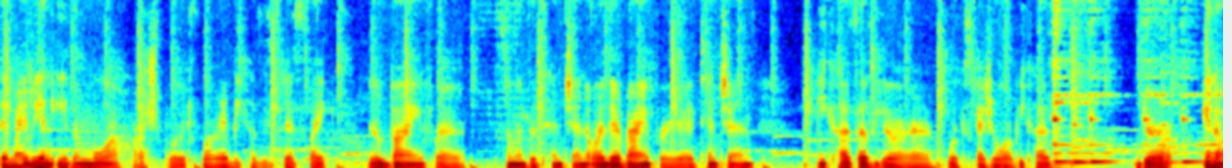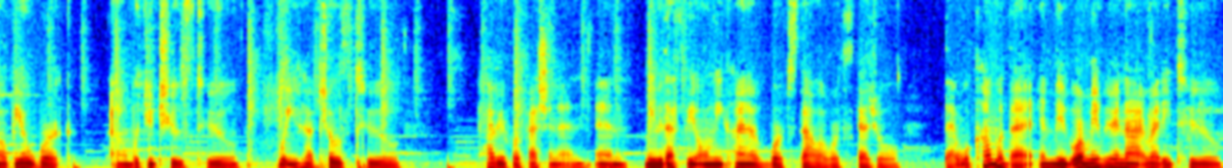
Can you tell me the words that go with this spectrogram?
there might be an even more harsh word for it because it's just like you're vying for someone's attention or they're vying for your attention because of your work schedule or because your you know your work um, what you choose to what you have chose to have your profession in and maybe that's the only kind of work style or work schedule that will come with that and maybe or maybe you're not ready to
